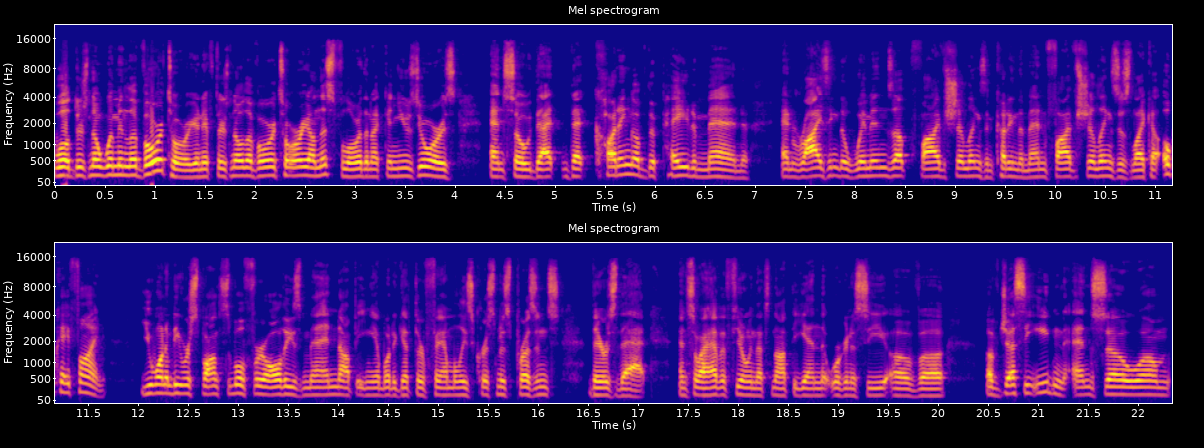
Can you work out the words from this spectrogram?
"Well, there's no women laboratory, and if there's no laboratory on this floor, then I can use yours." And so that that cutting of the pay to men and rising the women's up five shillings and cutting the men five shillings is like a okay, fine. You want to be responsible for all these men not being able to get their families Christmas presents. There's that, and so I have a feeling that's not the end that we're going to see of uh, of Jessie Eden. And so, um,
